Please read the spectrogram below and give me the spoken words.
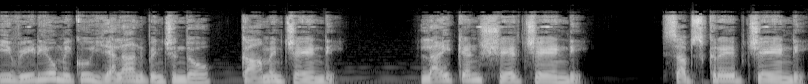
ఈ వీడియో మీకు ఎలా అనిపించిందో కామెంట్ చేయండి. లైక్ అండ్ షేర్ చేయండి. సబ్స్క్రైబ్ చేయండి.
